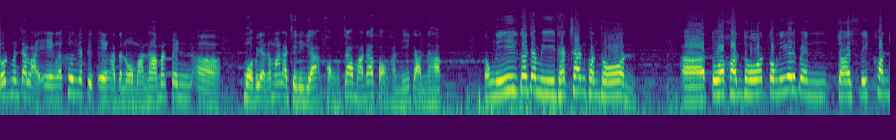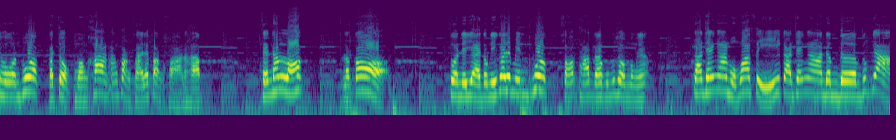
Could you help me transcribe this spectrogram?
รถมันจะไหลเองแล้วเครื่องจะติดเองอัตโนมัตินะครับมันเป็นเอ่อโหมดประหยัดน้ำมันอัจฉริยะของเจ้า Mazda 2 คันนี้กันนะครับ ตรงนี้ก็จะมี traction control ตัวคอนโทรลตรงนี้ก็จะเป็น joystick control พวกกระจกมองข้างทั้งฝั่งซ้ายและฝั่งขวานะครับ central lock แล้วก็ส่วนใหญ่ๆ ตรงนี้ก็จะเป็นพวกซอฟทัชนะคุณผู้ชมตรงนี้การใช้งานผมว่าสีการใช้งานเดิมๆ ทุกอย่าง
